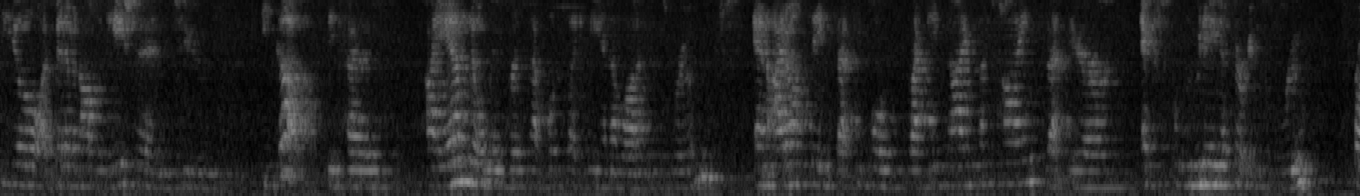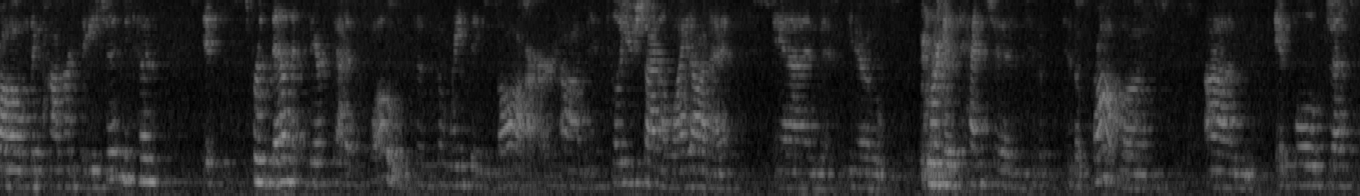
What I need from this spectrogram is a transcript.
feel a bit of an obligation to speak up because I am the only person that looks like me in a lot of these rooms. And I don't think that people recognize sometimes that they're excluding a certain group from the conversation because it's for them it's their status quo. It's just the way things are. Um, until you shine a light on it and you know bring attention to the to the problem, um, it will just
